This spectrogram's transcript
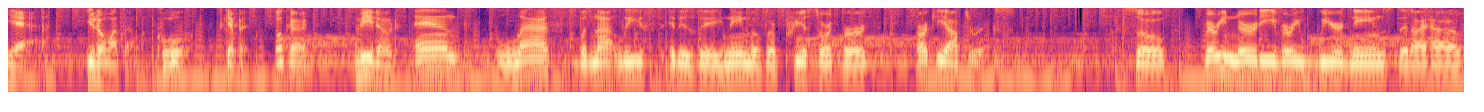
Yeah, you don't want that one. cool. Skip it. Okay. Vetoed. And last but not least, it is a name of a prehistoric bird, Archaeopteryx. So very nerdy, very weird names that I have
